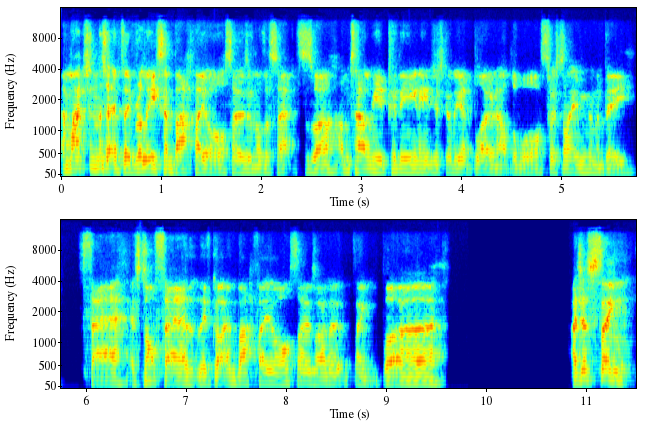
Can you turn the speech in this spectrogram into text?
imagine if they release Mbappe also as another sets as well. I'm telling you, Panini just going to get blown out the water. So it's not even going to be fair. It's not fair that they've got Mbappe also. I don't think, but uh, I just think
